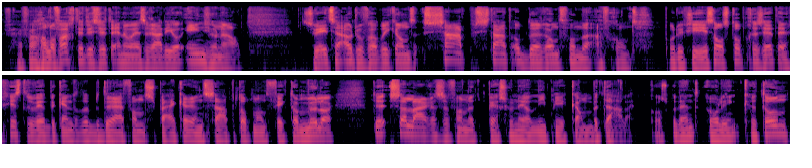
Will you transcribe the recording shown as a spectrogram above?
Vijf voor half acht, dit is het NOS Radio 1 Journaal. Zweedse autofabrikant Saab staat op de rand van de afgrond. Productie is al stopgezet en gisteren werd bekend dat het bedrijf van Spijker en Saab-topman Victor Muller de salarissen van het personeel niet meer kan betalen. Correspondent Rolien Creton.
